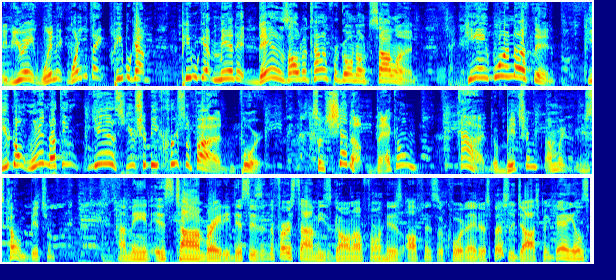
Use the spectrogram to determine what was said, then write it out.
If you ain't winning, why do you think people got people get mad at Dez all the time for going on the sideline? He ain't won nothing. You don't win nothing. Yes, you should be crucified for it. So shut up, Beckham. God, or bitch him. I'm gonna just call him bitch him. I mean, it's Tom Brady. This isn't the first time he's gone off on his offensive coordinator, especially Josh McDaniels,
